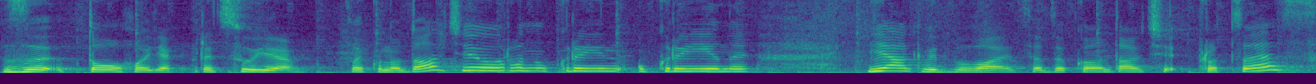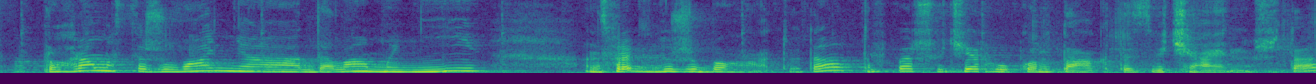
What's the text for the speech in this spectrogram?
з того, як працює законодавчий орган України, як відбувається законодавчий процес, Програма стажування дала мені. Насправді дуже багато, да? в першу чергу контакти, звичайно ж, да?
